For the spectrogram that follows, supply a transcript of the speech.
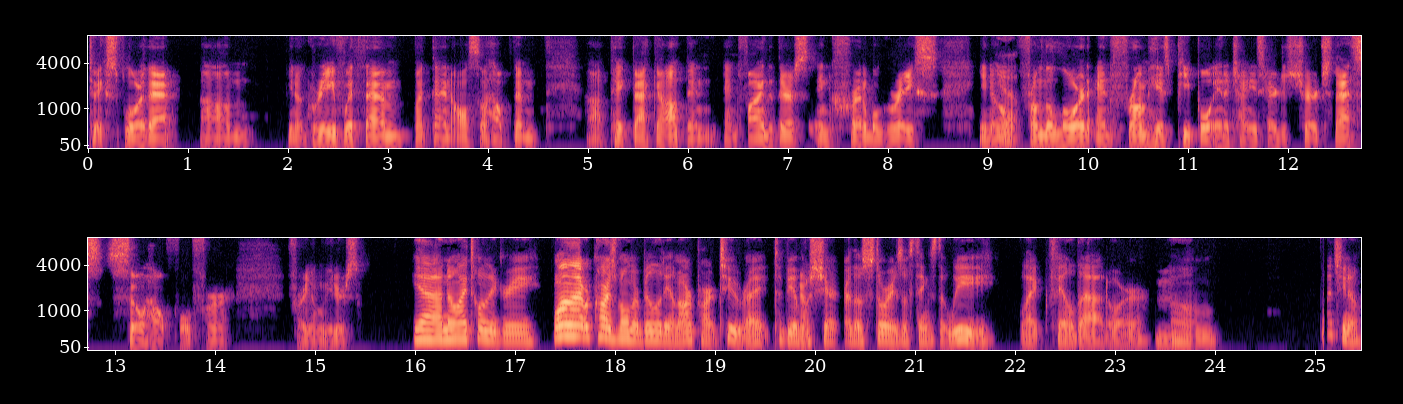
to explore that um, you know grieve with them but then also help them uh, pick back up and and find that there's incredible grace you know yeah. from the lord and from his people in a chinese heritage church that's so helpful for for our young leaders. Yeah, no, I totally agree. Well, that requires vulnerability on our part too, right? To be able yeah. to share those stories of things that we like failed at or mm. um but you know,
